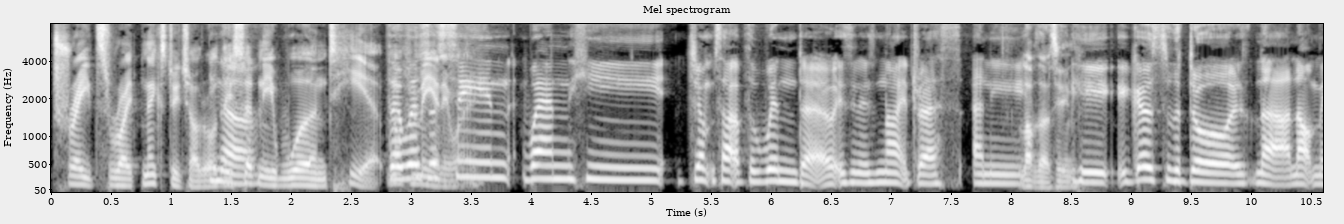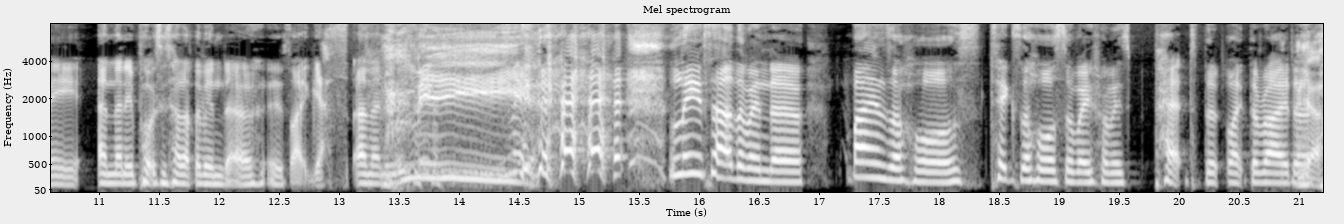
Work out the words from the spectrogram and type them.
traits right next to each other, or they certainly weren't here. There was me a anyway. scene when he jumps out of the window, is in his nightdress, and he Love that scene. He he goes to the door, is nah, not me, and then he puts his head out the window. It's like yes, and then he Me. leaves out of the window, finds a horse, takes the horse away from his pet, the, like the rider. yeah,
